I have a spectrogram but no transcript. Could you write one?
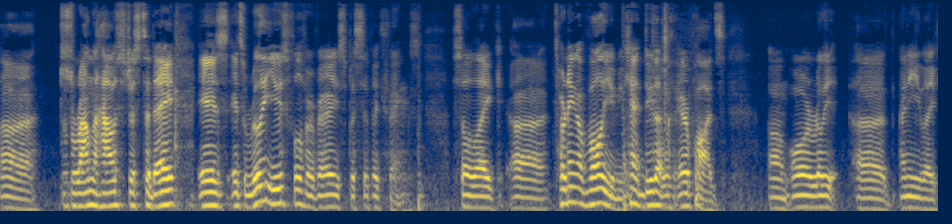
uh, just around the house just today is it's really useful for very specific things. So like uh, turning up volume, you can't do that with AirPods um, or really uh, any like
